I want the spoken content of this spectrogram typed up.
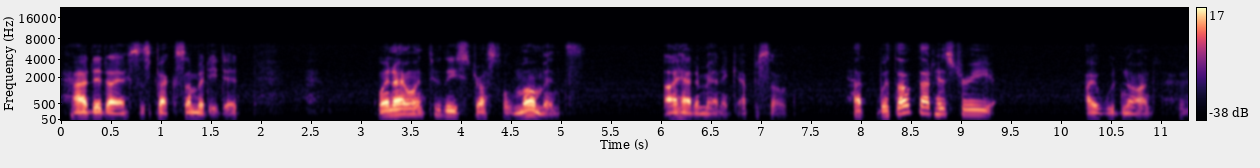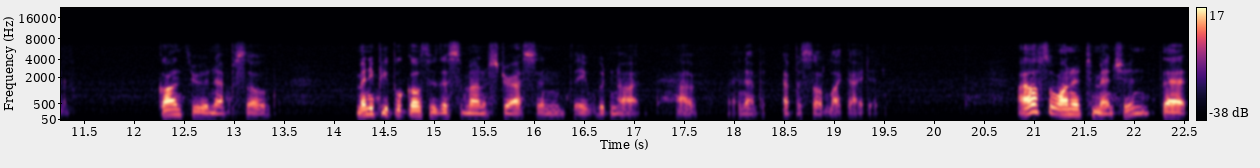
had it. I suspect somebody did. When I went through these stressful moments, I had a manic episode. Had, without that history, I would not have gone through an episode. Many people go through this amount of stress and they would not have an ep- episode like I did. I also wanted to mention that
